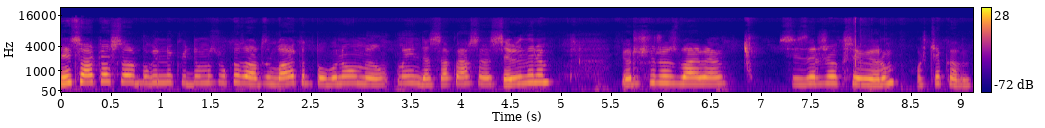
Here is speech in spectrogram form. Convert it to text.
Neyse arkadaşlar bugünlük videomuz bu kadardı. Like atıp abone olmayı unutmayın. Desteklerseniz sevinirim. Görüşürüz. Bay bay. Sizleri çok seviyorum. Hoşçakalın.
